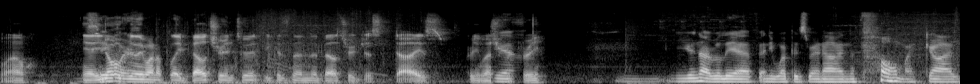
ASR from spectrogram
Wow. Yeah, you don't really want to play Belcher into it because then the Belcher just dies pretty much Yeah. for free. You're not really have any weapons right now, and oh my god.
